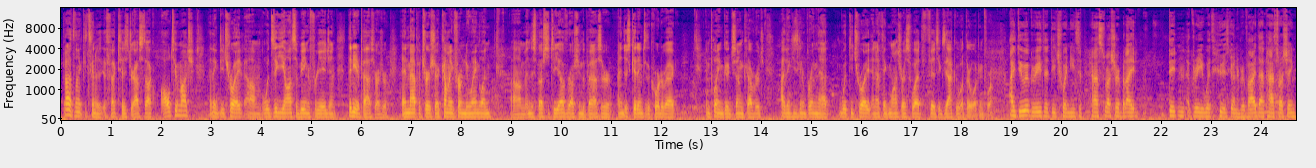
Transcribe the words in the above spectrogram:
but I don't think it's going to affect his draft stock all too much. I think Detroit, um, with Ziggy Ansah being a free agent, they need a pass rusher. And Matt Patricia coming from New England um, in the specialty of rushing the passer and just getting to the quarterback and playing good zone coverage. I think he's going to bring that with Detroit, and I think Montez Sweat fits exactly what they're looking for. I do agree that Detroit needs a pass rusher, but I didn't agree with who is going to provide that pass rushing.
